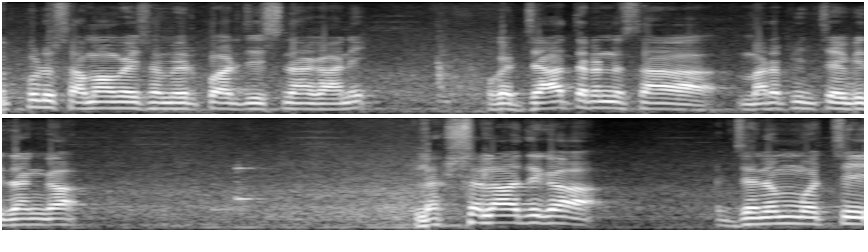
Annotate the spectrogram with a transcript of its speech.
ఎప్పుడు సమావేశం ఏర్పాటు చేసినా కానీ ఒక జాతరను సా మరపించే విధంగా లక్షలాదిగా జనం వచ్చి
